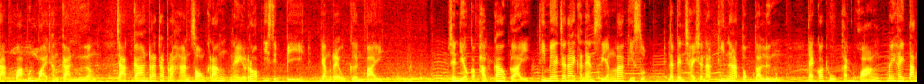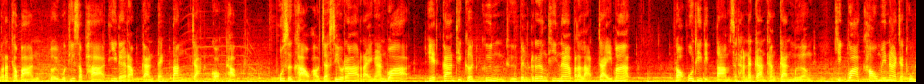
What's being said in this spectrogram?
จากความวุ่นวายทางการเมือง จากการรัฐประหารสองครั้งในรอบ 20 ปียังเร็วเกินไป เช่นเดียวกับพรรคก้าวไกล ที่แม้จะได้คะแนนเสียงมากที่สุด และเป็นชัยชนะที่น่าตกตะลึง แต่ก็ถูกขัดขวางไม่ให้ตั้งรัฐบาล โดยวุฒิสภาที่ได้รับการแต่งตั้งจากกองทัพ ผู้สื่อข่าวอัลจาซีรารายงานว่า เหตุการณ์ที่เกิดขึ้นถือเป็นเรื่องที่น่าประหลาดใจมาก เพราะผู้ที่ติดตามสถานการณ์ทางการเมือง คิดว่าเขาไม่น่าจะถูก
